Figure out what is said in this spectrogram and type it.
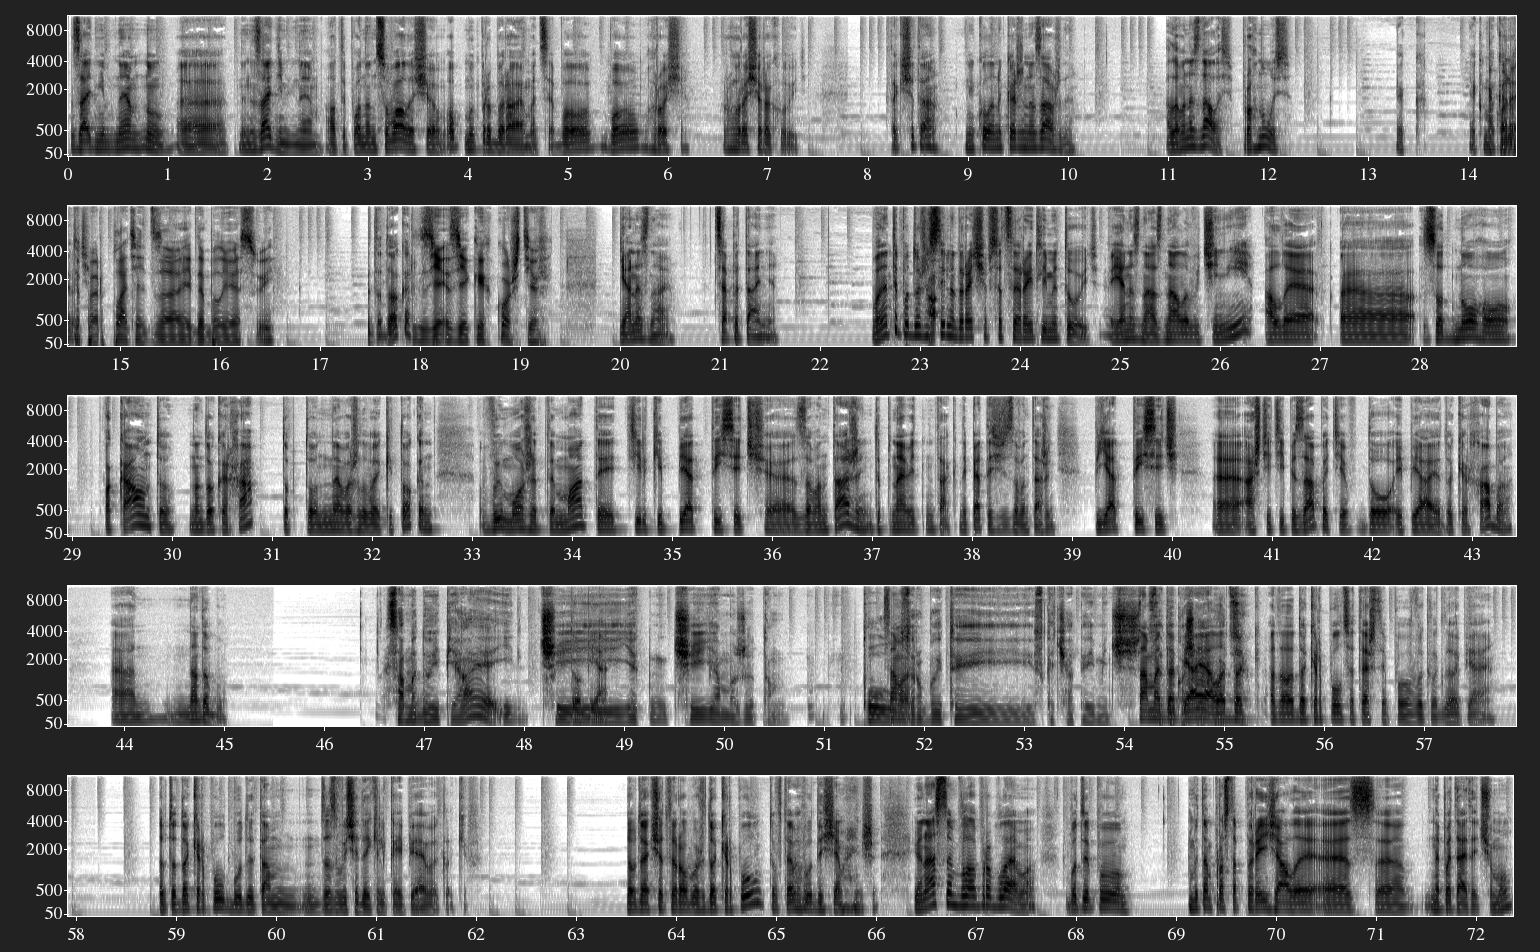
заднім днем, ну, е, не заднім днем, а типу анонсували, що оп, ми прибираємо це, бо бо гроші, гроші рахують. Так що так, ніколи не каже назавжди. Але вони здались, прогнулись. Як як Макаревич. Вони тепер платять за AWS. Це докер? З, з яких коштів? Я не знаю. Це питання. Вони, типу, дуже а... сильно, до речі, все це рейт лімітують. Я не знаю, знали ви чи ні, але е, з одного аккаунту на Docker Hub, тобто неважливо, який токен, ви можете мати тільки 5 тисяч е, завантажень, тобто навіть не так, не 5 тисяч завантажень, 5 тисяч HTTP запитів до API Docker Hub Е, на добу. Саме до API, і чи до API. Як, чи я можу там пул Саме... зробити і скачати імідж? Саме це до API, але, док, але Docker Pool це теж типу виклик до API. Тобто Docker Pool буде там зазвичай декілька API викликів. Тобто, якщо ти робиш Docker Pool, то в тебе буде ще менше. І у нас це була проблема. Бо, типу, ми там просто переїжджали е, з. Е, не питайте чому.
